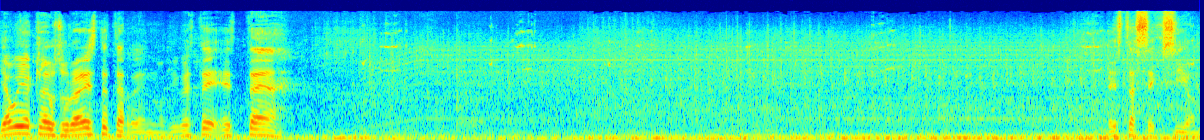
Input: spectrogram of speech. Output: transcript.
Ya voy a clausurar este terreno. Digo, este, esta, esta sección.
